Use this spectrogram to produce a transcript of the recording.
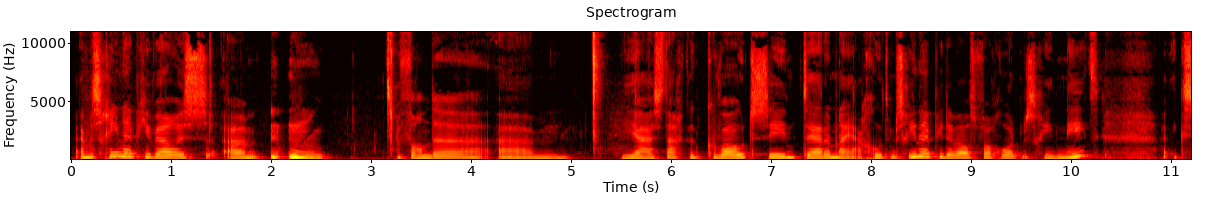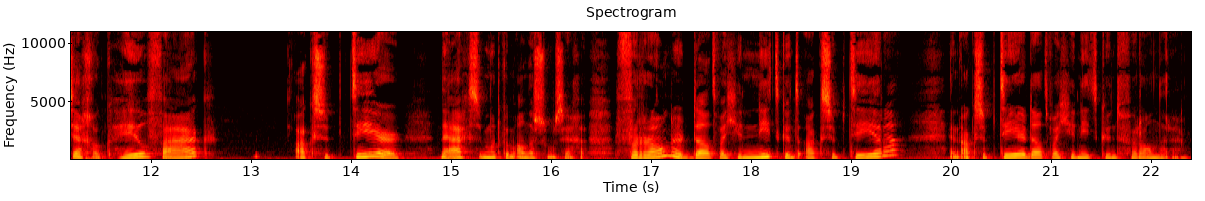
En misschien heb je wel eens um, van de. Um, ja, is het eigenlijk een quote, zin, term? Nou ja, goed. Misschien heb je er wel eens van gehoord, misschien niet. Ik zeg ook heel vaak: accepteer. Nee, eigenlijk moet ik hem andersom zeggen. Verander dat wat je niet kunt accepteren. En accepteer dat wat je niet kunt veranderen.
